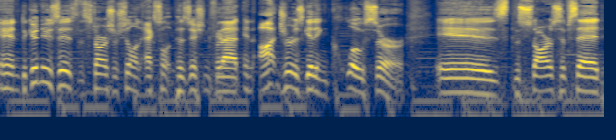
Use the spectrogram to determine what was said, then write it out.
And the good news is the Stars are still in excellent position for that, and Oettinger is getting closer. Is the Stars have said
